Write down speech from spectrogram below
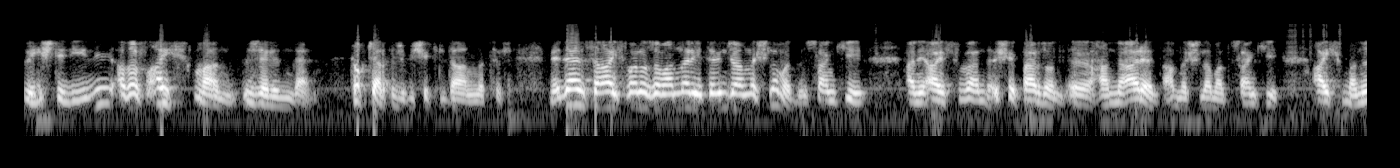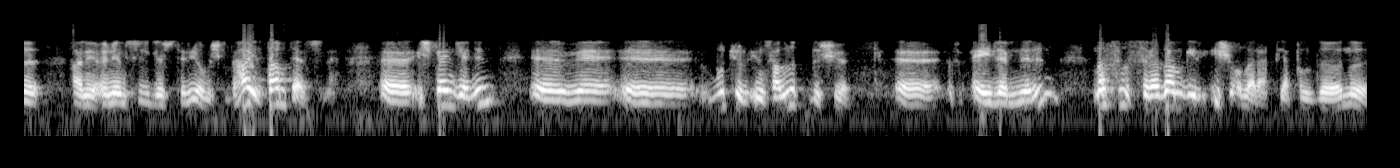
ve işlediğini Adolf Eichmann üzerinden çok çarpıcı bir şekilde anlatır. Nedense Eichmann o zamanlar yeterince anlaşılamadı. Sanki hani Eichmann, şey pardon e, Hannah Arendt anlaşılamadı. Sanki Eichmann'ı hani önemsiz gösteriyormuş gibi. Hayır tam tersine. E, işkencenin e, ve e, bu tür insanlık dışı e, eylemlerin nasıl sıradan bir iş olarak yapıldığını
